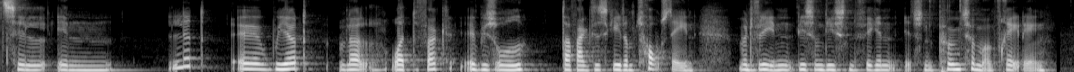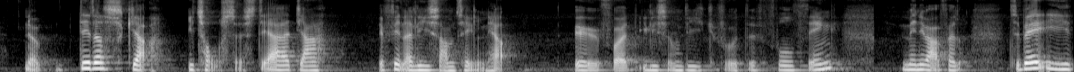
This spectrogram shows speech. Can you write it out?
til en lidt øh, weird, lol, what the fuck episode, der faktisk skete om torsdagen. Men fordi den ligesom lige sådan fik en, et sådan punktum om fredagen. Nå, det der sker i torsdags, det er, at jeg, jeg finder lige samtalen her, øh, for at I ligesom lige kan få the full thing. Men i hvert fald, Tilbage i,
